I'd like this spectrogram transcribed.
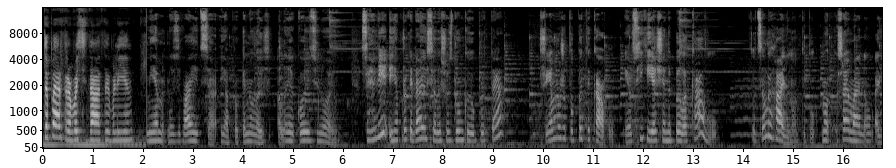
тепер треба сідати, блін. Мєм називається Я прокинулась, але якою ціною? Взагалі, я прокидаюся лише з думкою про те, що я можу попити каву. І оскільки я ще не пила каву, то це легально. Типу, ну що я маю на увазі?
